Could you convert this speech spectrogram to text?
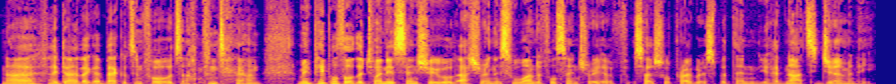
No, they don't. They go backwards and forwards, up and down. I mean, people thought the 20th century would usher in this wonderful century of social progress, but then you had Nazi Germany.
